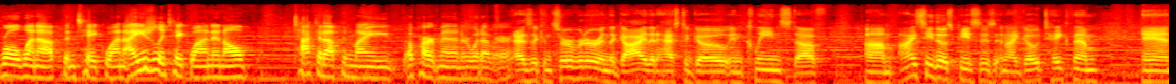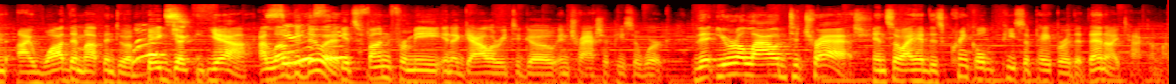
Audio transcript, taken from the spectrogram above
roll one up and take one. I usually take one and I'll tack it up in my apartment or whatever. As a conservator and the guy that has to go and clean stuff, um, I see those pieces and I go take them and I wad them up into a What? big jug. Yeah, I love to do it. It's fun for me in a gallery to go and trash a piece of work that you're allowed to trash. And so I have this crinkled piece of paper that then I tack on my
